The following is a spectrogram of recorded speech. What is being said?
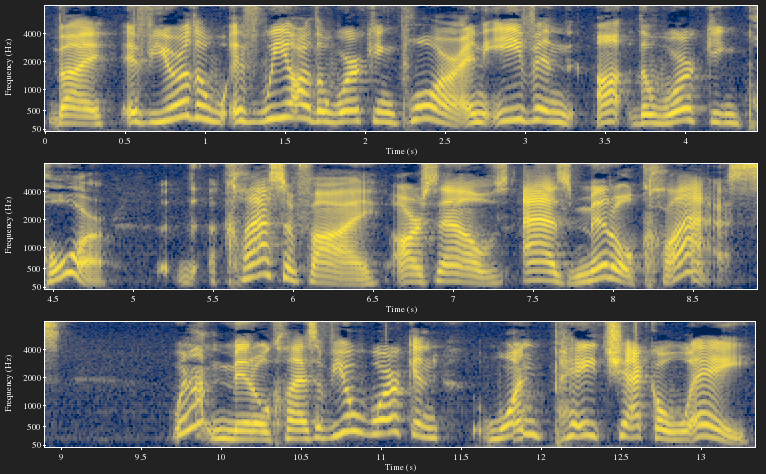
by if you're the if we are the working poor and even uh, the working poor classify ourselves as middle class. We're not middle class. If you're working one paycheck away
